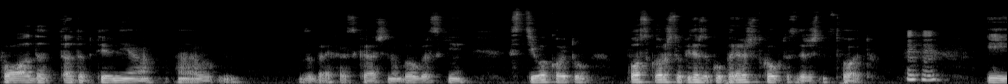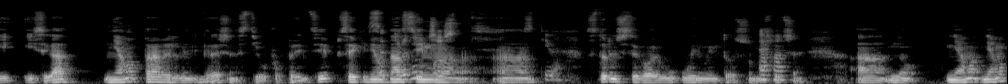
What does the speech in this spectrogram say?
по-адаптивния, а, забравих как се казваше на български, стила, който по-скоро ще се опиташ да кооперираш, отколкото се държиш на твоето. Мгм. И, и сега няма правилен или грешен стил по принцип. Всеки един от нас има... А, Стил. Сътрудничество се води win-win точно, мисля, че. А, но няма, няма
